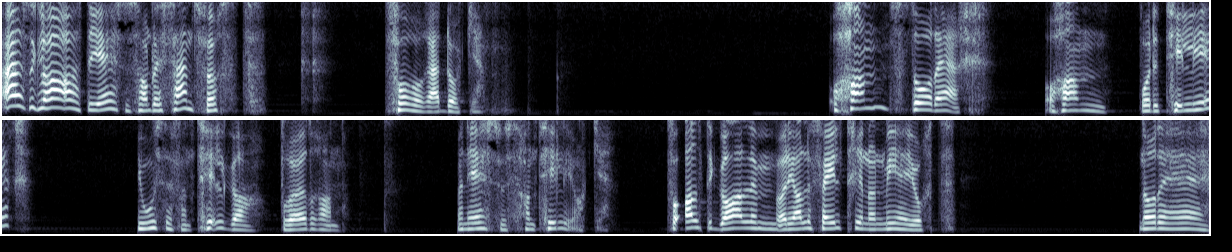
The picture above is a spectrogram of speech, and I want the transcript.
Jeg er så glad at Jesus han ble sendt først for å redde dere. Og han står der, og han både tilgir Josef han tilga brødrene. Men Jesus han tilgir oss for alt det gale og de alle feiltrinnene vi har gjort. Når det er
